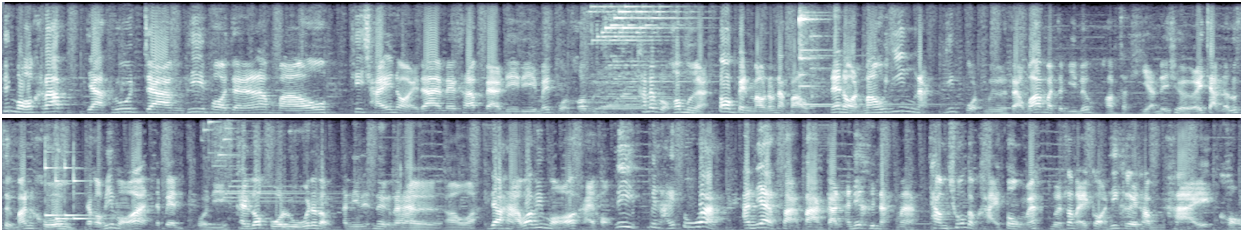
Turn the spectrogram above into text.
พี่หมอครับ อยากรู้จังพี่พอจะแนะนำเมาส์ที่ใช้หน่อยได้ไหมครับ แบบดีๆ ไม่ปวดข้อมือ ถ้าไม่ปวดข้อมืออะต้องเป็นเมาส์น้ำหนักเบาแน่นอนเมาส์ยิ่งหนัก ยิ่งปวดมือ แต่ว่ามันจะมีเรื่องของความเสถียรเฉยๆจัดแล้วรู้สึกมั่นคงแต่ของพี่หมออะจะเป็นตัวนี้ใครโลกโกรูก็จะแบบอันนี้นิดนึงนะฮะ เออเอาอะอย่าหาว่าพี่หมอขายของนี่มีหลายตัว อันเนี้ยสาต่างกันอันนี้คือหนักมากทำช่วงแบบขายตรงไหมเหมือนสมัยก่อนที่เคยทำขายของ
